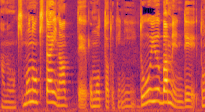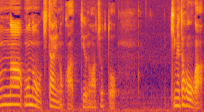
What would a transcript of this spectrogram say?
あの着物を着たいなって思った時にどういう場面でどんなものを着たいのかっていうのはちょっと決めた方が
